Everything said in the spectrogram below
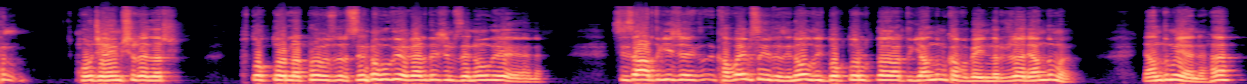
hoca hemşireler, doktorlar, profesörler size ne oluyor kardeşim size ne oluyor yani? Siz artık iyice kafayı mı sıyırdınız? Ne oldu? Doktorlukta artık yandı mı kafa beyinler, hücreler yandı mı? Yandı mı yani? Ha?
